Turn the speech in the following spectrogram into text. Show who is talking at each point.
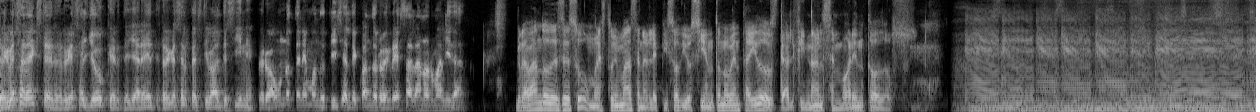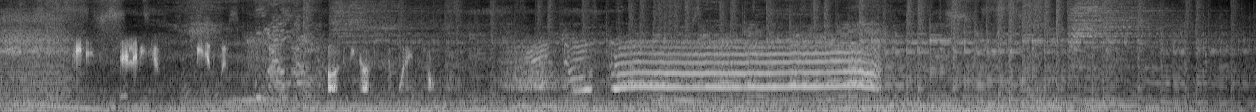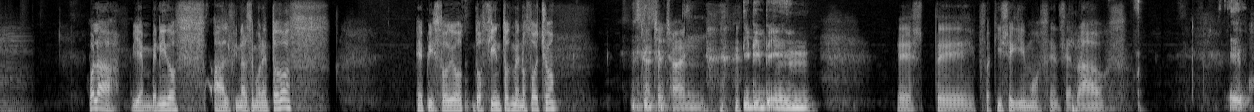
Speaker 1: Regresa Dexter, regresa el Joker de Jared, regresa el Festival de Cine, pero aún no tenemos noticias de cuándo regresa a la normalidad.
Speaker 2: Grabando desde Zoom, estoy más en el episodio 192 de Al final se mueren todos.
Speaker 3: Cine, televisión, videojuegos. Al final se mueren todos.
Speaker 4: Hola, bienvenidos al final se mueren todos. Episodio 200 menos 8.
Speaker 2: Chan, chan, chan.
Speaker 1: Bim, bim, bim.
Speaker 4: Este, pues aquí seguimos encerrados.
Speaker 1: Eh,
